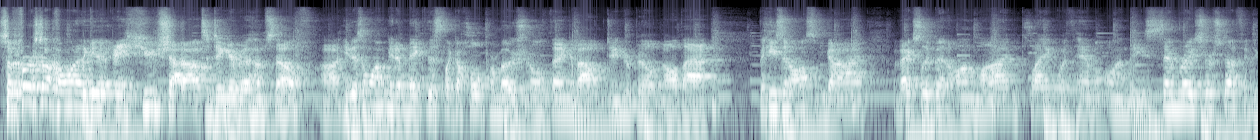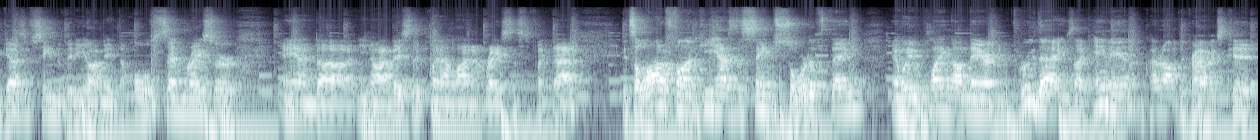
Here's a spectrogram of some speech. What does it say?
So first off, I wanted to give a huge shout out to Dingerbuilt himself. Uh, he doesn't want me to make this like a whole promotional thing about Dingerbuilt and all that, but he's an awesome guy. I've actually been online playing with him on the sim racer stuff. If you guys have seen the video, I made the whole sim racer and uh, you know, I basically play online and race and stuff like that. It's a lot of fun. He has the same sort of thing and we were playing on there and through that, he's like, hey man, I'm coming out with the graphics kit.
